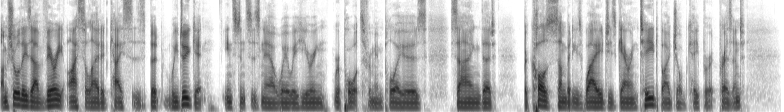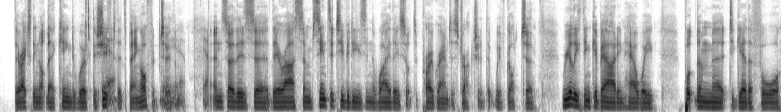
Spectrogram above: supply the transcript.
I'm sure these are very isolated cases, but we do get instances now where we're hearing reports from employers saying that because somebody's wage is guaranteed by JobKeeper at present, they're actually not that keen to work the shift yeah. that's being offered to yeah, them. Yeah. And so there's uh, there are some sensitivities in the way these sorts of programs are structured that we've got to really think about in how we put them uh, together for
